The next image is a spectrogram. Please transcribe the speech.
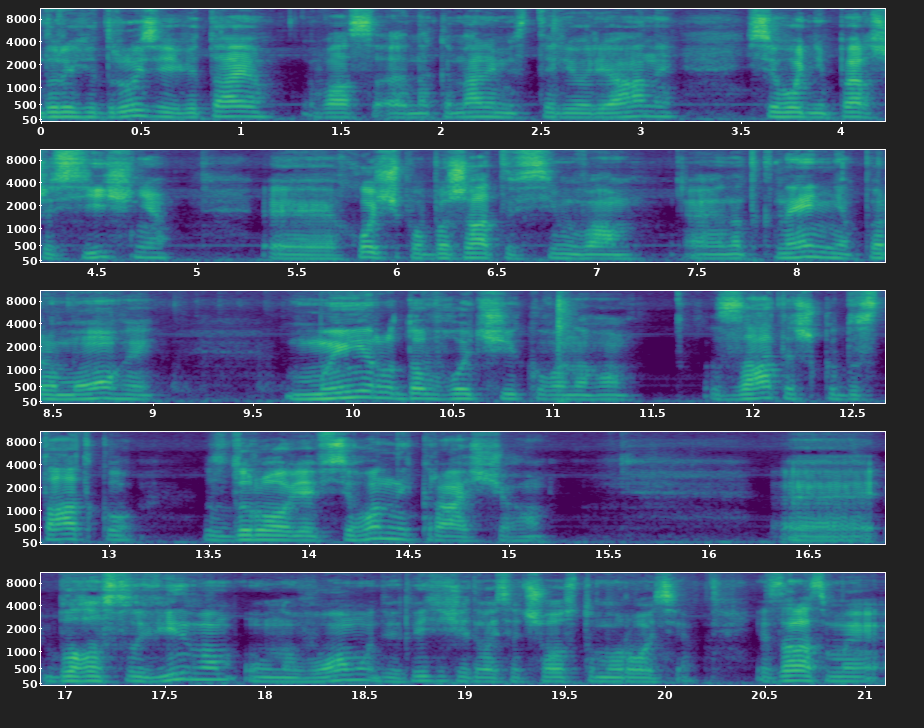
Дорогі друзі, вітаю вас е, на каналі Містеріо Оріани. Сьогодні 1 січня. Е, Хочу побажати всім вам е, натхнення, перемоги, миру довгоочікуваного, затишку, достатку, здоров'я, всього найкращого. Благословін вам у новому 2026 році. І зараз ми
